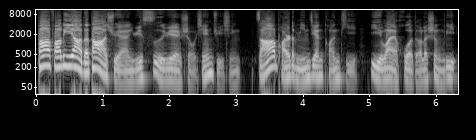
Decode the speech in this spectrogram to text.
巴伐利亚的大选于四月首先举行，杂牌的民间团体意外获得了胜利，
